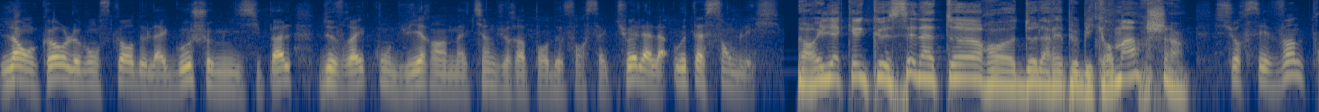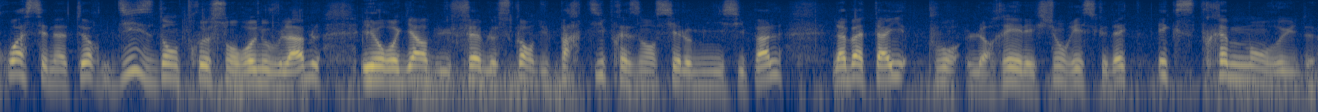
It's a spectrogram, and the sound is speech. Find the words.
Là encore, le bon score de la gauche au municipal devrait conduire à un maintien du rapport de force actuel à la Haute Assemblée. Alors il y a quelques sénateurs de la République en marche. Sur ces 23 sénateurs, 10 d'entre eux sont renouvelables et au regard du faible score du parti présidentiel au municipal, la bataille pour leur réélection risque d'être extrêmement rude.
